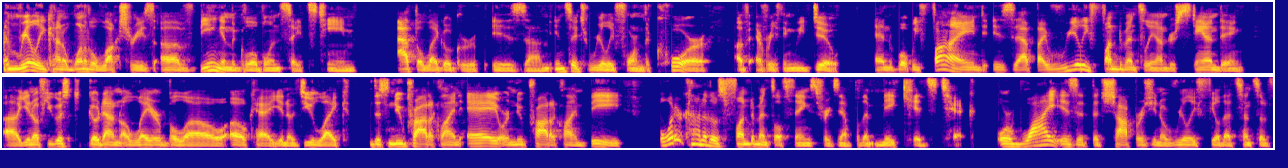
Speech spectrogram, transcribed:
And really, kind of one of the luxuries of being in the global insights team at the Lego Group is um, insights really form the core of everything we do. And what we find is that by really fundamentally understanding uh, you know, if you just go down a layer below, okay, you know, do you like this new product line A or new product line B? What are kind of those fundamental things, for example, that make kids tick? Or why is it that shoppers, you know, really feel that sense of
